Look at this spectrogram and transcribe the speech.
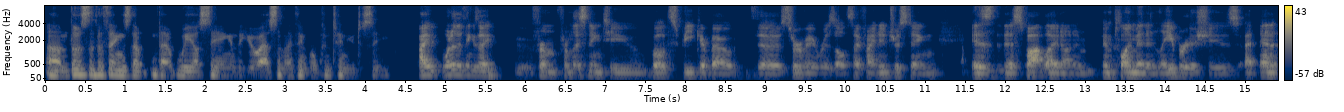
um, those are the things that that we are seeing in the U.S. and I think we'll continue to see. I one of the things I from from listening to you both speak about the survey results, I find interesting is the spotlight on em- employment and labor issues. And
